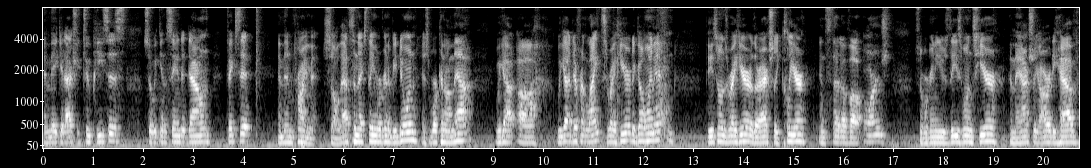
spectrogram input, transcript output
and make it actually two pieces so we can sand it down fix it and then prime it. So that's the next thing we're going to be doing is working on that. We got uh we got different lights right here to go in it. These ones right here they're actually clear instead of uh, orange. So we're going to use these ones here and they actually already have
